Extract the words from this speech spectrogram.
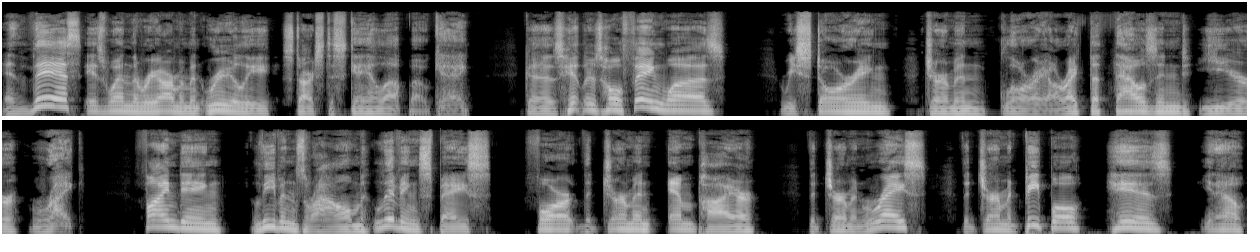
and this is when the rearmament really starts to scale up, okay? Because Hitler's whole thing was restoring German glory, all right? The thousand year Reich. Finding Lebensraum, living space for the German Empire, the German race, the German people, his, you know,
